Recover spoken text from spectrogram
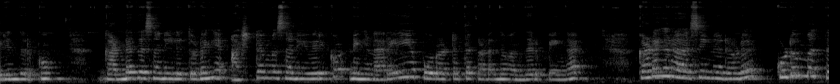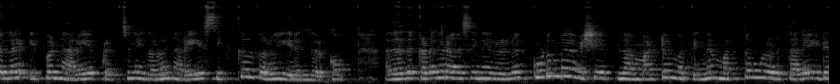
இருந்திருக்கும். கண்டக சனியில் தொடங்கி அஷ்டம சனி வரைக்கும் நீங்கள் நிறைய போராட்டத்தை கடந்து வந்திருப்பீங்க. கடகராசினரோட குடும்பத்தில் இப்போ நிறைய பிரச்சனைகளும் நிறைய சிக்கல்களும் இருந்திருக்கும். அதாவது கடக குடும்ப விஷயத்தில் மட்டும் பார்த்திங்கன்னா மற்றவங்களோட தலையீடு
